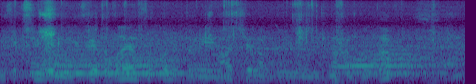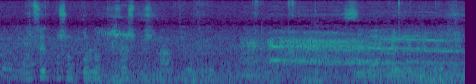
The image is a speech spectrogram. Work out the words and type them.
الفيكسيون الخيط ضايع في الكونكتور باش ما عادش يلعب ويتنحى الكونتاكت ونسيت باش نقول له كيفاش باش نعديو We won't get the connection.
